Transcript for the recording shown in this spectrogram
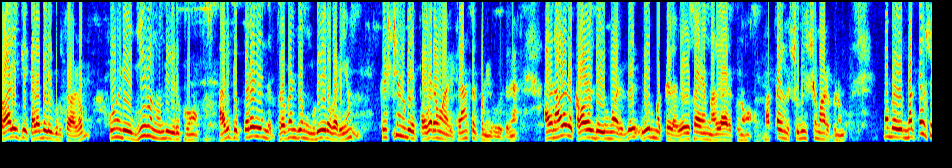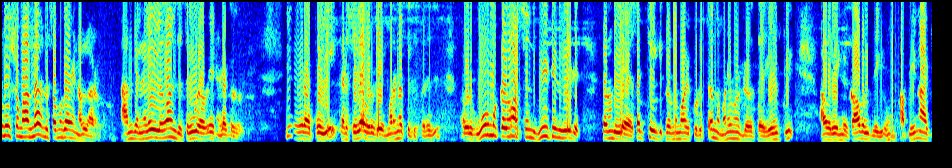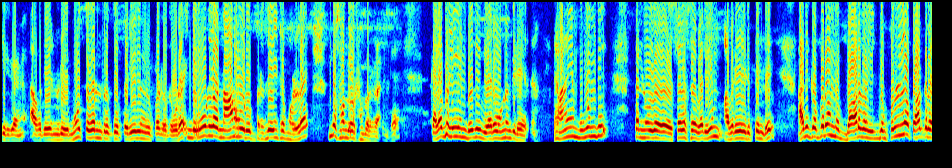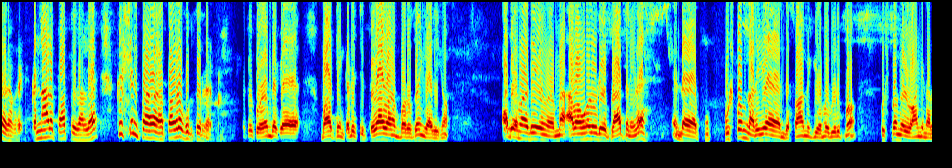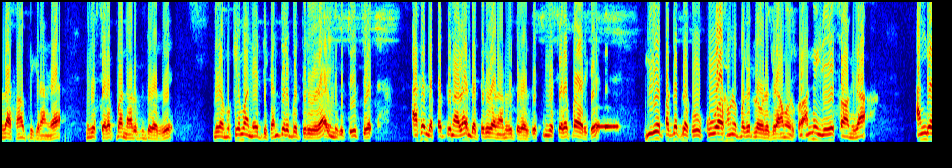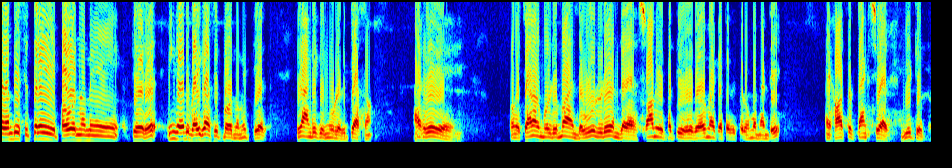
காளைக்கு களபலி கொடுத்தாலும் உன்னுடைய ஜீவன் வந்து இருக்கும். அதுக்கு பிறகு இந்த பிரபஞ்சம் முடிகிற வரையும் கிருஷ்ணனுடைய பவரை நான் பண்ணி கொடுக்குறேன். அதனால அது காவல் தெய்வமாக இருக்கு ஊர் மக்களை விவசாயம் நல்லா இருக்கணும் மக்கள் சுபிட்சமா இருக்கணும். நம்ம மக்கள் சுபிட்சமா இருந்தால் அந்த சமுதாயம் நல்லா இருக்கும். அந்த நிலையில தான் இந்த திருவிழாவே நடக்கிறது. இவராக போய் கடைசியில் அவருடைய மரணத்துக்கு பிறகு அவருக்கு ஊர் மக்கள்லாம் சேர்ந்து வீட்டுக்கு வீடு தன்னுடைய சக்திக்கு தகுந்த மாதிரி கொடுத்து அந்த மணிமண்டலத்தை எழுப்பி அவர் எங்க காவல் தெய்வம் அப்படின்னு ஆக்கியிருக்காங்க. அவர் என்னுடைய மூத்தவர்ன்றது பெரியப்படுறத விட இந்த ஊர்ல நானும் ஒரு பிரதிநிதி முறையில் ரொம்ப சந்தோஷப்படுறாங்க. களபலி என்பது வேற ஒன்றும் கிடையாது. தானே முகுந்து தன்னோட சிரச வரையும் அவரே எடுத்துட்டு அதுக்கப்புறம் அந்த பாரத யுத்தம் ஃபுல்லாக பாக்குறாரு அவர். கண்ணால பார்த்ததால கிருஷ்ணன் ப பவரை கொடுத்துட்றாரு. எனக்கு குழந்தை க- பாக்கியம் கிடைச்சி திருவாவணம் போகிறது தான் இங்கே அதிகம். அதே மாதிரி அவங்களுடைய பிரார்த்தனையில் இந்த பு- புஷ்பம் நிறைய இந்த சுவாமிக்கு ரொம்ப விருப்பம். புஷ்பங்கள் வாங்கி நல்லா சமர்ப்பிக்கிறாங்க மிக சிறப்பாக நடந்துட்டு வருது. இதில் முக்கியமாக நேற்று கந்திரப்ப திருவிழா இன்னைக்கு திருத்தேர் ஆக இந்த பத்து நாளாக இந்த திருவிழா நடந்துட்டு வருது. மிக சிறப்பாக இருக்கு. இதே பக்கத்தில் கூ கூவாகம்னு பக்கத்தில் ஒரு கிராமம் இருக்கும். அங்கே இதே சுவாமி தான். அங்கே வந்து சித்திரை பௌர்ணமி தேர் இங்கே வந்து வைகாசி பௌர்ணமி தேர். இதுதான் அங்கேக்கு இங்கே உள்ள வித்தியாசம். ஆகவே உங்கள் சேனல் மூலியமா இந்த ஊருடைய இந்த சுவாமியை பற்றி ஒரு விவரமாக கேட்டதுக்கு ரொம்ப நன்றி. I heartful thanks your YouTube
